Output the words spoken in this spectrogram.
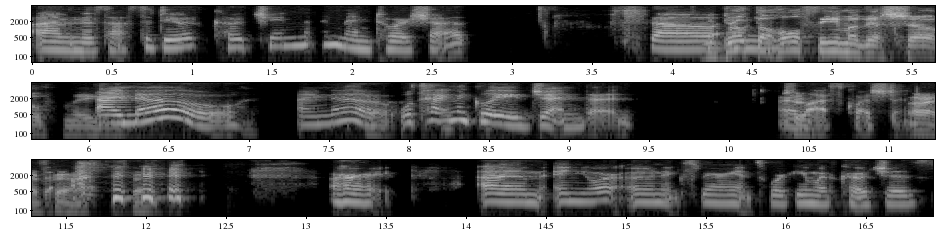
Um, this has to do with coaching and mentorship. So You broke the whole theme of this show, Megan. I know. I know. Well, technically, Jen did our True. last question. All right, so- fair, fair. All right. Um, in your own experience working with coaches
